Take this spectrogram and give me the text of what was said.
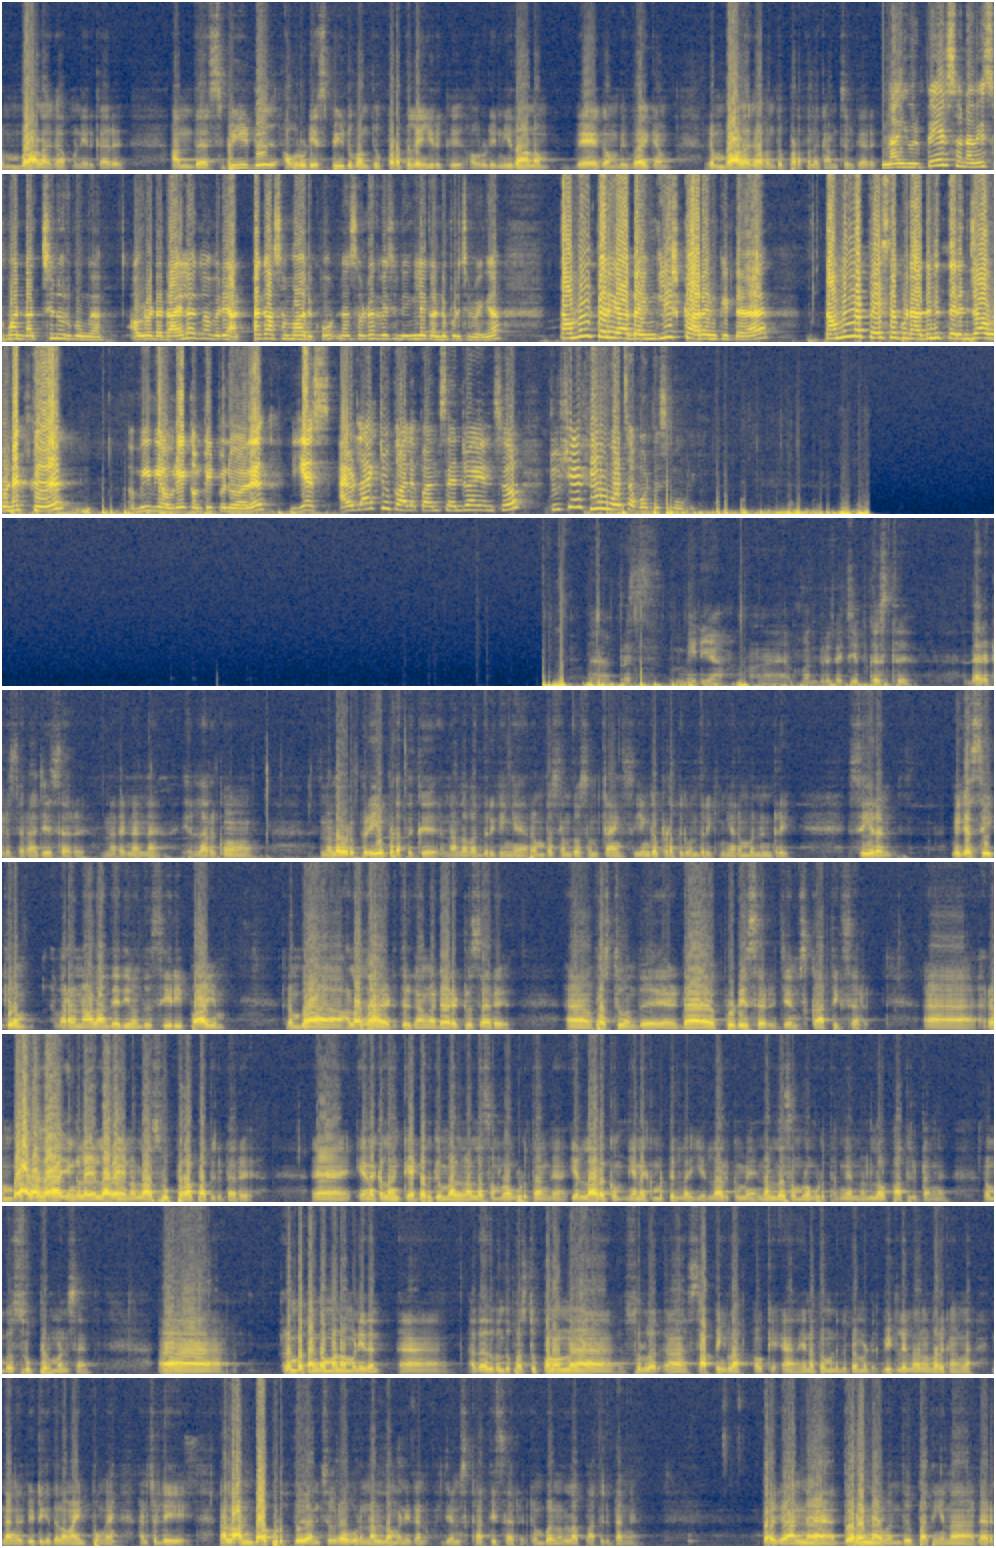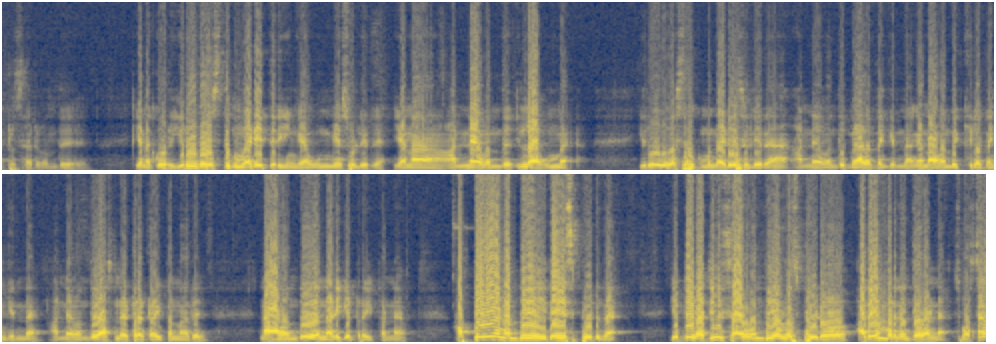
ரொம்ப அழகா பண்ணியிருக்காரு. அந்த ஸ்பீடு அவருடைய ஸ்பீடு வந்து படத்துலயும் இருக்கு. அவருடைய நிதானம் வேகம் விவேகம் ரொம்ப அழகா வந்து படத்துல காமிச்சிருக்காரு. நான் இவர் பேர் சொன்னாவே சும்மா நச்சுன்னு இருக்குங்க. அவரோட டயலாக்லாம் வெரி அட்டகாசமா இருக்கும். நான் சொல்றது வச்சு நீங்களே கண்டுபிடிச்சிருவீங்க. தமிழ் தெரியாத இங்கிலீஷ்காரன் கிட்ட தமிழ்ல பேசக்கூடாதுன்னு தெரிஞ்சா உனக்கு மீதி அவரே கம்ப்ளீட் பண்ணுவாரு. Yes I would like to call up upon Sendrayan sir to share few words about this movie press media வந்திருக்க chief guest director sir Rajesh sir Naren அண்ணன் எல்லாருக்கும் நல்ல ஒரு பெரிய படத்துக்கு நல்லா வந்திருக்கீங்க. ரொம்ப சந்தோஷம். தேங்க்ஸ் எங்கள் படத்துக்கு வந்திருக்கீங்க. ரொம்ப நன்றி. சீரன் மிக சீக்கிரம் வர நாலாம் தேதி வந்து சீரி பாயும். ரொம்ப அழகாக எடுத்திருக்காங்க டைரக்டர் சார் ஃபஸ்ட்டு வந்து ட ப்ரொடியூசர் ஜேம்ஸ் கார்த்திக் சார் ரொம்ப அழகாக எங்களை எல்லாரையும் நல்லா சூப்பராக பார்த்துக்கிட்டாரு. எனக்கெல்லாம் கேட்டதுக்கு மேலே நல்ல சம்பளம் கொடுத்தாங்க. எல்லாருக்கும் எனக்கு மட்டும் இல்லை எல்லாருக்குமே நல்ல சம்பளம் கொடுத்தாங்க. நல்லா பார்த்துக்கிட்டாங்க ரொம்ப சூப்பர் மனுஷன். ரொம்ப தங்கமான மனிதன். அதாவது வந்து ஃபஸ்ட்டு போனோன்னே சொல்லுவார் சாப்பிட்டீங்களா? ஓகே என்ன பேமெண்ட் இந்த பேமெண்ட் வீட்டில் எல்லாரும் நல்லா இருக்காங்களா? இந்தாங்க வீட்டுக்கு இதெல்லாம் வாங்கிட்டு போங்க. அப்படின்னு சொல்லி நல்லா அன்பாக கொடுத்து அனுப்பிச்சுக்கிற ஒரு நல்ல மனிதன் ஜேம்ஸ் கார்த்தி சார் ரொம்ப நல்லா பார்த்துக்கிட்டாங்க பிறகு அண்ணன் துரனை வந்து பார்த்தீங்கன்னா டைரக்டர் சார் வந்து எனக்கு ஒரு இருபது வருஷத்துக்கு முன்னாடியே தெரியுங்க உண்மையை சொல்லிடுறேன் ஏன்னா அண்ணன் வந்து இல்லை உண்மை இருபது வருஷத்துக்கு முன்னாடியே சொல்லிடுறேன் அண்ணன் வந்து மேலே தங்கியிருந்தாங்க நான் வந்து கீழே தங்கியிருந்தேன் அண்ணன் வந்து அஸ்னேட்டராக ட்ரை பண்ணார் நான் வந்து நடிக்க ட்ரை பண்ணேன் அப்பயே வந்து இதே ஸ்பீடு தான் எப்படி ரஜினி சார் வந்து எவ்வளோ ஸ்பீடோ அதே மாதிரி தான் துரண்ண சும்மா சக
